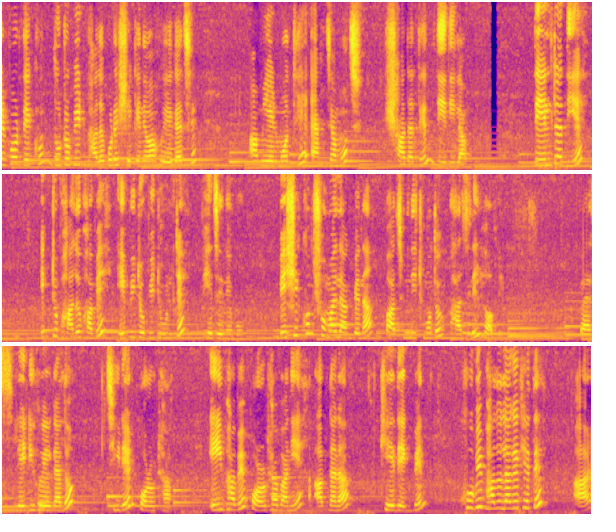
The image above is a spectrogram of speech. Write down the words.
এরপর দেখুন, দুটো পিঠ ভালো করে সেঁকে নেওয়া হয়ে গেছে। আমি এর মধ্যে এক চামচ সাদা তেল দিয়ে দিলাম। তেলটা দিয়ে একটু ভালোভাবে এপিট ওপিট উল্টে ভেজে নেব। বেশিক্ষণ সময় লাগবে না, পাঁচ মিনিট মতো ভাজলেই হবে। ব্যাস, রেডি হয়ে গেল চিড়ের পরোঠা। এইভাবে পরোঠা বানিয়ে আপনারা খেয়ে দেখবেন। খুবই ভালো লাগে খেতে আর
